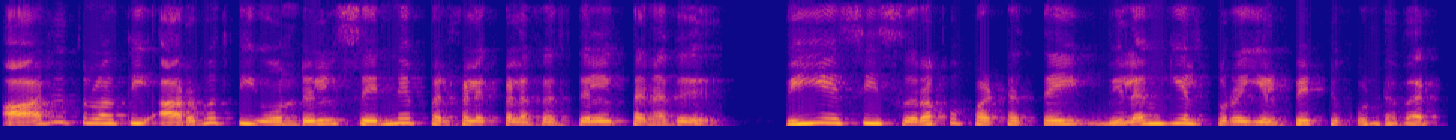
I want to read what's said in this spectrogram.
ஆயிரத்தி தொள்ளாயிரத்தி அறுபத்தி ஒன்றில் சென்னை பல்கலைக்கழகத்தில் தனது பிஎஸ்சி சிறப்பு பட்டத்தை விலங்கியல் துறையில் பெற்றுக்கொண்டவர்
